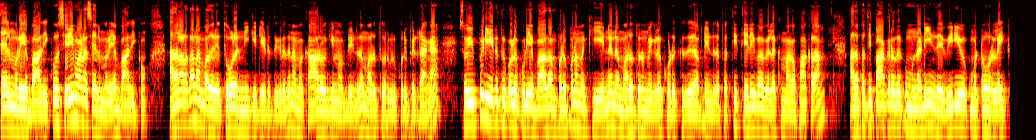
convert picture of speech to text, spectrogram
செயல்முறையை பாதிக்கும் செரிமான செயல்முறையை பாதிக்கும். அதனால தான் நம்ம அதோடைய தோலை நீக்கிட்டு எடுத்துக்கிறது நமக்கு ஆரோக்கியம் அப்படின்றத மருத்துவர்கள் குறிப்பிடுறாங்க. ஸோ இப்படி எடுத்துக்கொள்ளக்கூடிய பாதாம் பருப்பு நமக்கு என்னென்ன மருத்துவமைகளை கொடுக்குது அப்படின்றத பற்றி தெளிவாக விளக்கமாக பார்க்கலாம். அதை பற்றி பார்க்குறதுக்கு முன்னாடி இந்த வீடியோவுக்கு மட்டும் ஒரு லைக்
